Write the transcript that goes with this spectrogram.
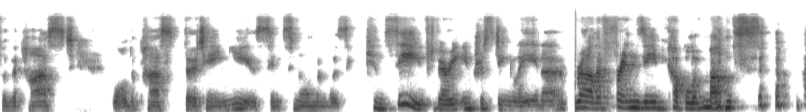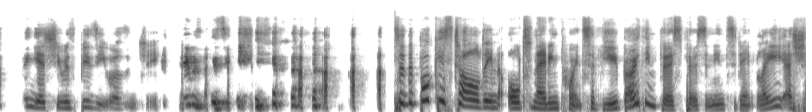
for the past well the past 13 years since Norman was conceived. Very interestingly, in a rather frenzied couple of months. yes, she was busy, wasn't she? She was busy. So the book is told in alternating points of view, both in first person, incidentally, a, Sh-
